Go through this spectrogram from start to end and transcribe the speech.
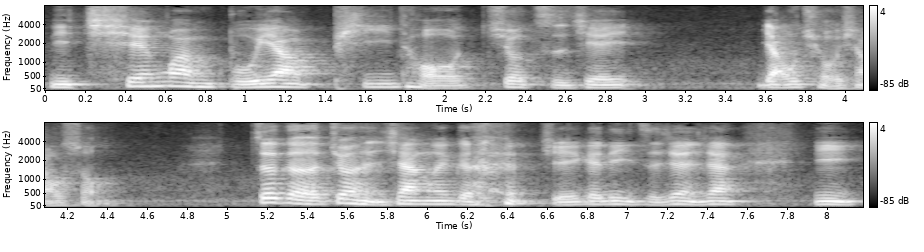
你千万不要劈头就直接要求销售。这个就很像那个，举一个例子，就很像你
